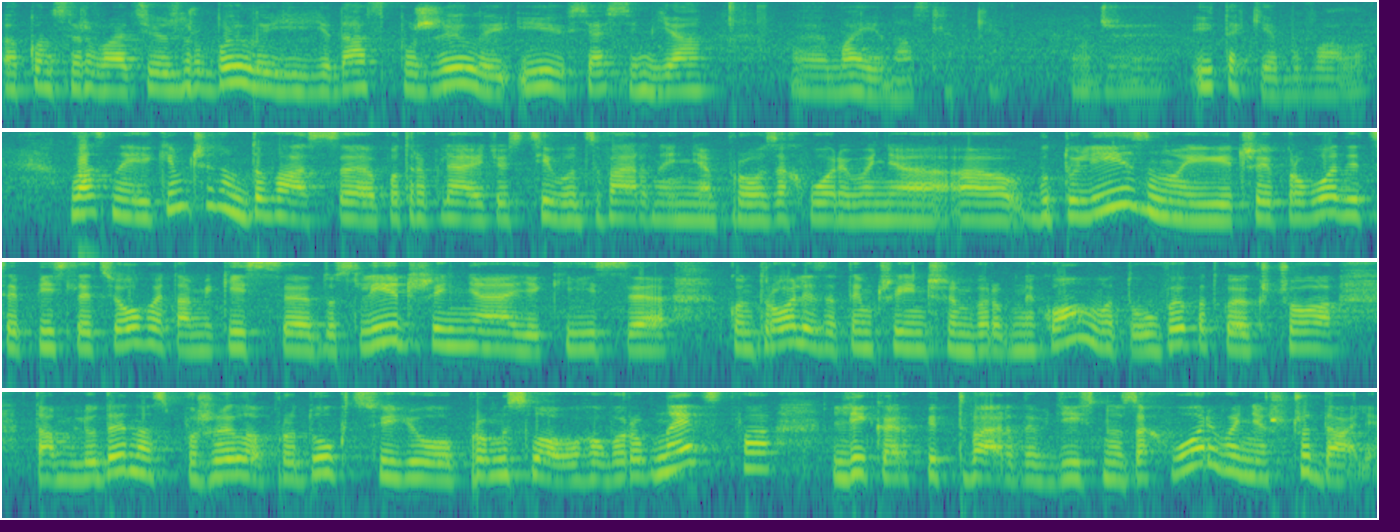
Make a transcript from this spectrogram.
е, консервацію, зробили її, да, спожили, і вся сім'я е, має наслідки. Отже, і таке бувало. Власне, яким чином до вас е, потрапляють ось ці от звернення про захворювання е, ботулізму, і чи проводяться після цього там якісь е, дослідження, якісь контролі за тим чи іншим виробником? От у випадку, якщо там людина спожила продукцію промислового виробництва, лікар підтвердив дійсно захворювання, що далі?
